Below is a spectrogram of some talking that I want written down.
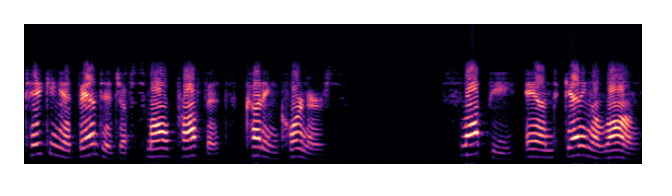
taking advantage of small profits, cutting corners. Sloppy and getting along.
